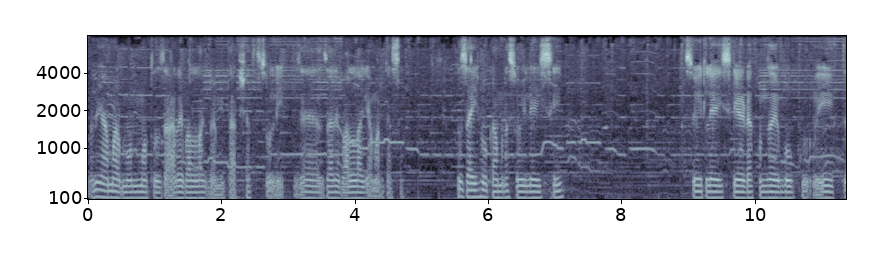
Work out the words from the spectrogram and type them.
মানে আমার মন মতো যারে ভালো লাগবে আমি তার সাথে চলি, যে যারে ভালো লাগে আমার কাছে। তো যাই হোক, আমরা চলে আইছি। চলে আইছি, এটা কোন জায়গায়? বকু এই তো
